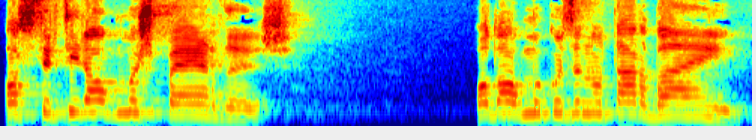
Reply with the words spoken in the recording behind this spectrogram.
Podes ter tido algumas perdas. Pode alguma coisa não estar bem.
